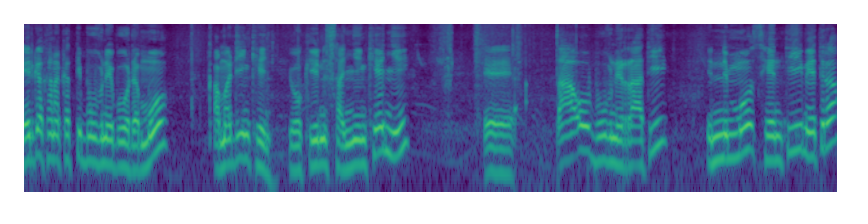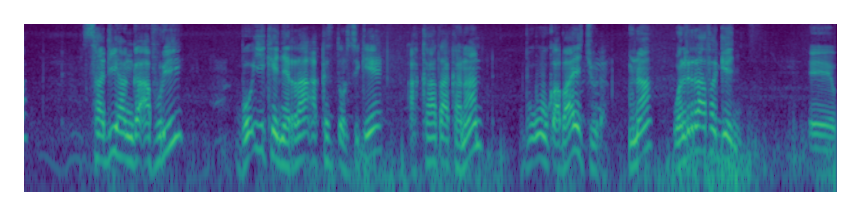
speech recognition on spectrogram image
Erga kan akkatti buufnee booda immoo qamadiin keenya yookiin sanyiin keenyi xaa'oo buufne irraati inni immoo seentimeetira sadii hanga afurii bo'ii keenya irraa akkasitti ol siqee akkaataa kanaan bu'uu qabaa jechuudha. Humna walirraa fageenya eh,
